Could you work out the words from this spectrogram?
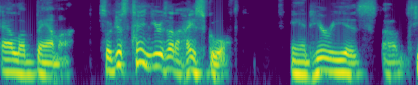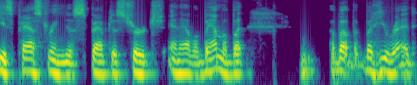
Alabama. So just 10 years out of high school. And here he is. Um, he's pastoring this Baptist church in Alabama, but, but, but, he read.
